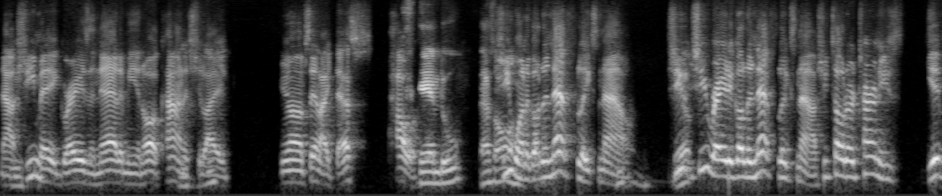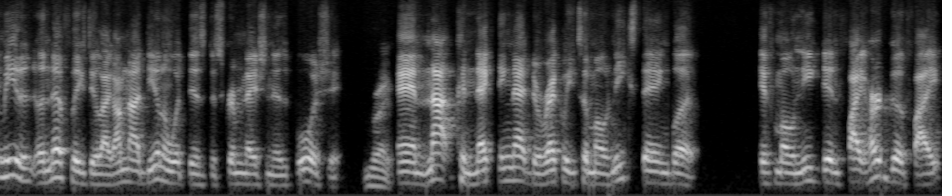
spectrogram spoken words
Now Mhm. she made Grey's Anatomy and all kind of shit. Mhm. Like, you know what I'm saying? Like that's powerful. Scandal. That's all. She want to go to Netflix now. She Yep. she ready to go to Netflix now. She told her attorneys, get me a Netflix deal. Like I'm not dealing with this discrimination, this bullshit. Right. And not connecting that directly to Mo'Nique's thing, but if Mo'Nique didn't fight her good fight,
